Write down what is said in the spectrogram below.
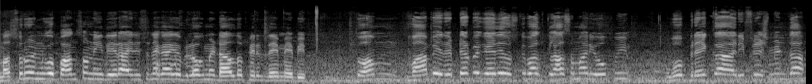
मसरूर इनको 500 नहीं दे रहा है इसने कहा कि ब्लॉग में डाल दो फिर दे मैं भी। तो हम वहाँ पे रेप्टर पे गए थे उसके बाद क्लास हमारी ऑफ़ हुई वो ब्रेक का रिफ्रेशमेंट था।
